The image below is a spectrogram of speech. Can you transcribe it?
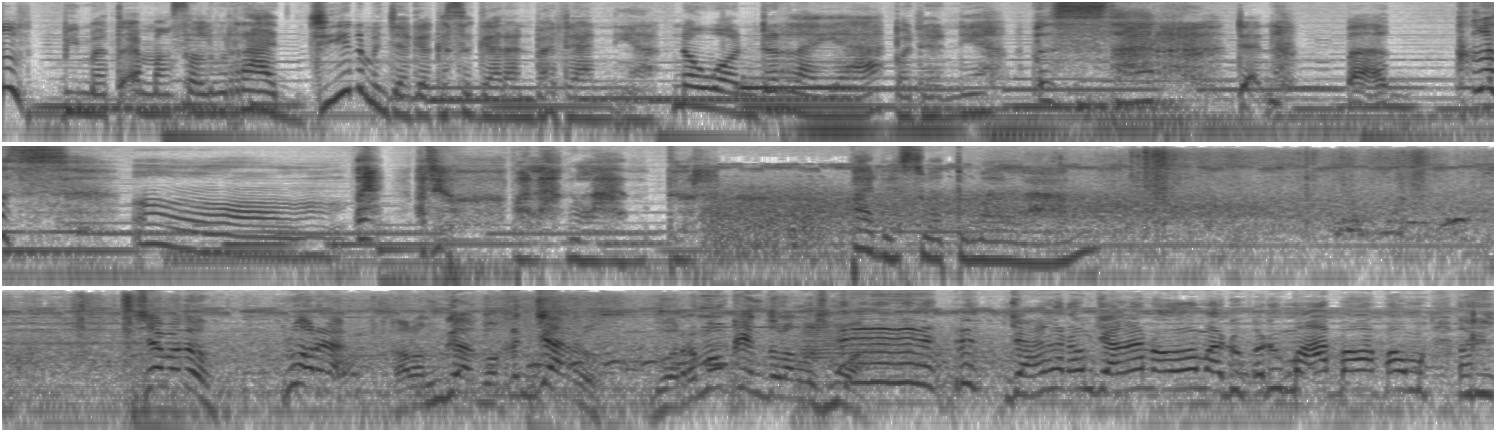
Hmm, Bima tuh emang selalu rajin menjaga kesegaran badannya. No wonder lah ya, badannya besar dan bagus. Hmm, eh, aduh, malah ngelantur. Pada suatu malam, Siapa tuh? Keluar nggak? Kalau enggak, gua kejar lu. Gua remokin tulang lu semua. Jangan om, jangan om. Aduh, aduh maaf, maaf om. Aduh,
